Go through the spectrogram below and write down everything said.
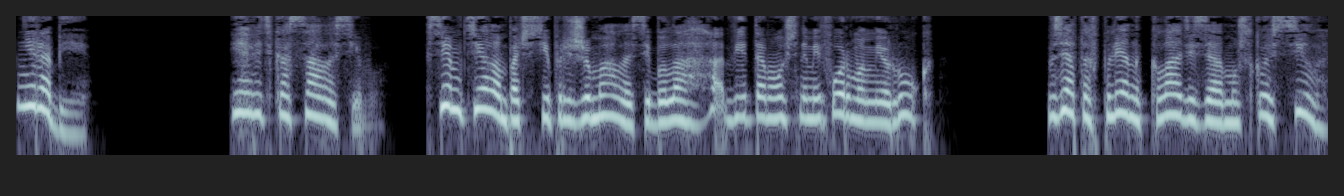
не робею. Я ведь касалась его. Всем телом почти прижималась и была обвита мощными формами рук, взята в плен кладезя мужской силы,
